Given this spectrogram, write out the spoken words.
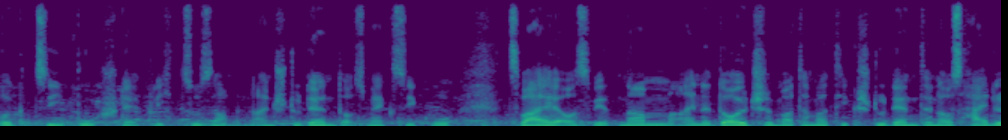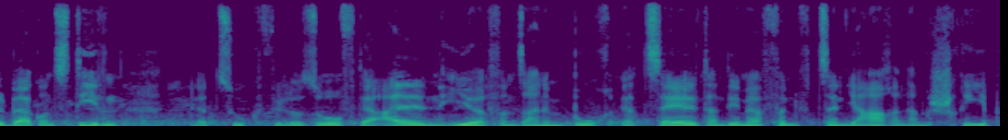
rückt sie buchstäblich zusammen. Ein Student aus Mexiko, zwei aus Vietnam, eine deutsche Mathematikstudentin aus Heidelberg und Steven, der Zugphilosoph, der allen hier von seinem Buch erzählt, an dem er 15 Jahre lang schrieb,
